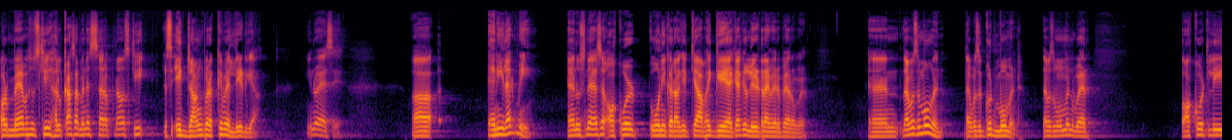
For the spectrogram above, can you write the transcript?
और मैं बस उसकी हल्का सा मैंने सर अपना उसकी जैसे एक जांग पर रख के मैं लेट गया। यू नो ऐसे। एन लेट मी एंड उसने ऐसे ऑकवर्ड वो नहीं करा कि क्या भाई गे है, क्या कि लेट रहा है मेरे पैरों में? And that was a moment that was a good moment That was a moment where awkwardly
